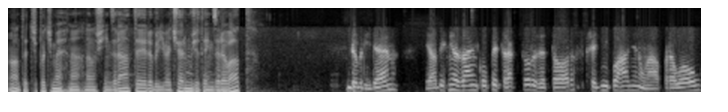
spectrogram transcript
No a teď pojďme na další inzeráty. Dobrý večer, můžete inzerovat. Dobrý den, já bych měl zájem koupit traktor Zetor s přední poháněnou nápravou,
